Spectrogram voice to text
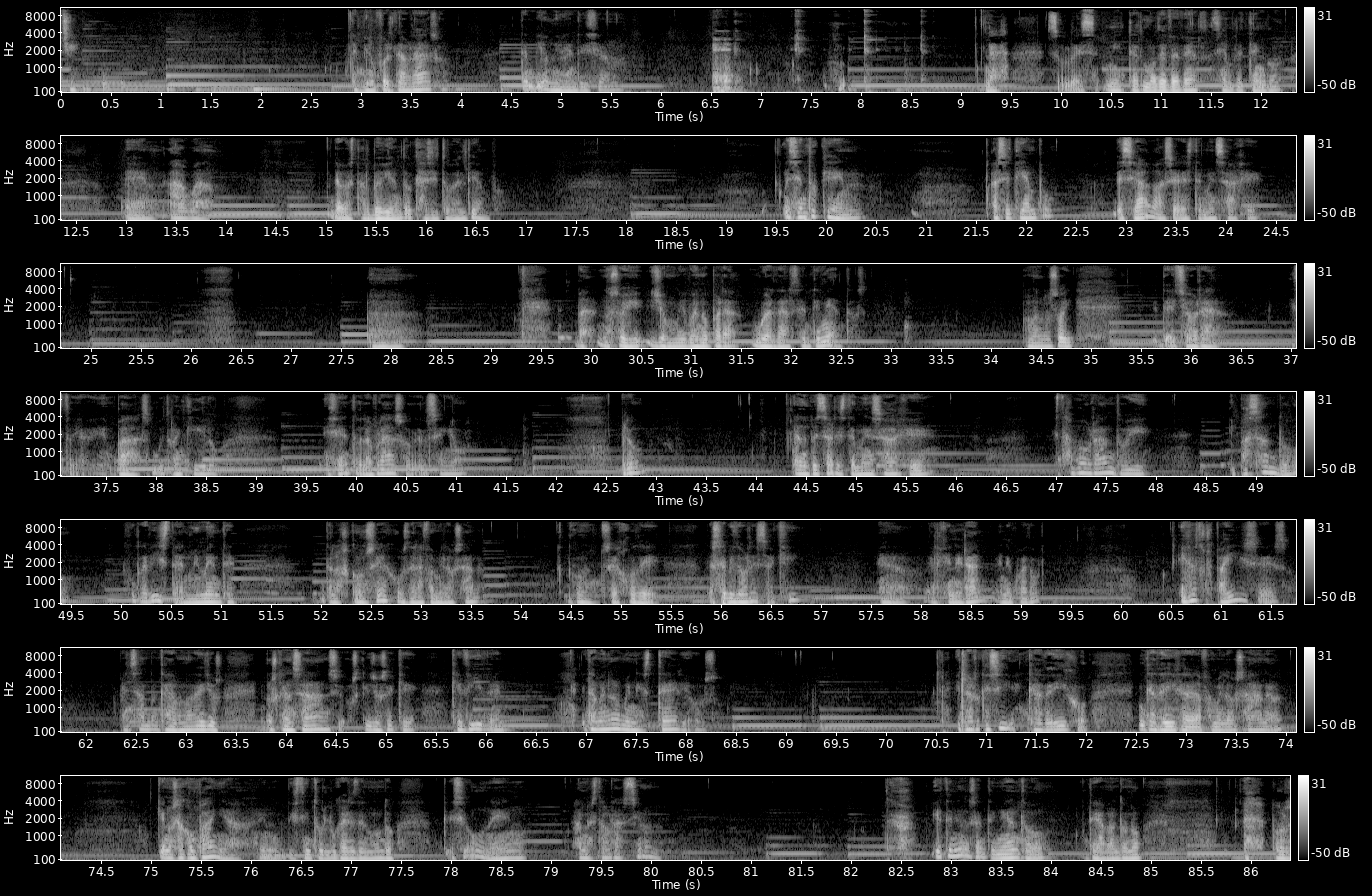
Te envío un fuerte abrazo. Te envío mi bendición. Nada, solo es mi termo de beber. Siempre tengo eh, agua. Debo estar bebiendo casi todo el tiempo. Siento que hace tiempo deseaba hacer este mensaje. No soy yo muy bueno para guardar sentimientos. No lo soy. De hecho, ahora estoy en paz, muy tranquilo, y siento el abrazo del Señor. Pero al empezar este mensaje, estaba orando y, y pasando revista en mi mente de los consejos de la familia Osana, el consejo de, de servidores aquí, el general en Ecuador y de otros países, pensando en cada uno de ellos, los cansancios que yo sé que, que viven, y también los ministerios. Y claro que sí, en cada hijo, en cada hija de la familia Osana, que nos acompaña en distintos lugares del mundo, que se unen a nuestra oración. Y he tenido un sentimiento de abandono eh, por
